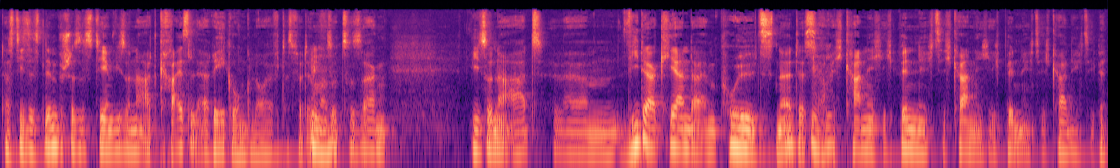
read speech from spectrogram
dass dieses limbische System wie so eine Art Kreiselerregung läuft. Das wird immer mhm. sozusagen wie so eine Art ähm, wiederkehrender Impuls, ne? Das, mhm. ich kann nicht, ich bin nichts, ich kann nicht, ich bin nichts, ich kann nichts, ich bin.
